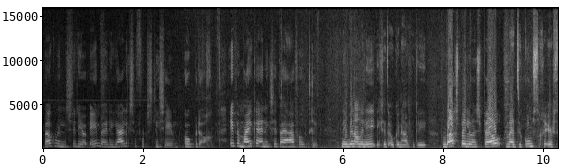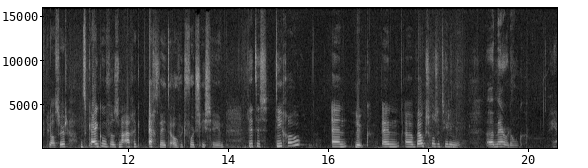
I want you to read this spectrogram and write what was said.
welkom in de Studio 1 bij de jaarlijkse Fortis Lyceum Open Dag. Ik ben Maaike en ik zit bij HAVO 3. En ik ben Annelie, ik zit ook in HAVO 3. Vandaag spelen we een spel met de toekomstige eersteklassers om te kijken hoeveel ze nou eigenlijk echt weten over het Fortis Lyceum. Dit is Tigo en Luc. En uh, op welke school zitten jullie nu? Uh, Merodonk. Ja.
